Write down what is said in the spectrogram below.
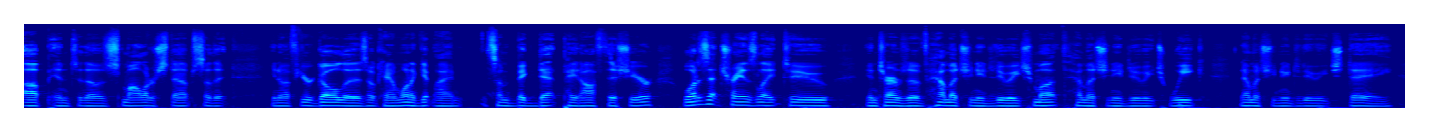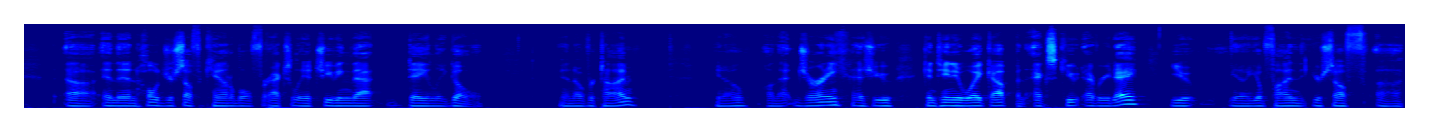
up into those smaller steps so that you know if your goal is okay, I want to get my some big debt paid off this year. What does that translate to in terms of how much you need to do each month, how much you need to do each week, and how much you need to do each day, uh, and then hold yourself accountable for actually achieving that daily goal. And over time, you know, on that journey, as you continue to wake up and execute every day, you you know you'll find yourself uh,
